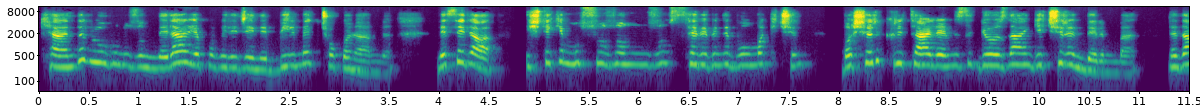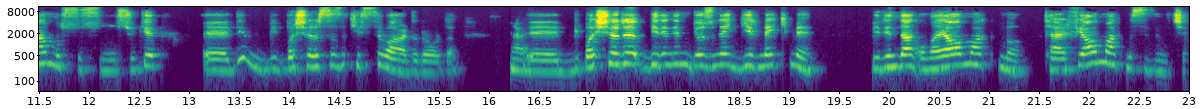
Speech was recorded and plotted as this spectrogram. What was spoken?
kendi ruhunuzun neler yapabileceğini bilmek çok önemli. Mesela işteki mutsuzluğunuzun sebebini bulmak için başarı kriterlerinizi gözden geçirin derim ben. Neden mutsuzsunuz? Çünkü e, değil mi? Bir başarısızlık hissi vardır orada. Evet. E, bir başarı birinin gözüne girmek mi? Birinden onay almak mı? Terfi almak mı sizin için?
